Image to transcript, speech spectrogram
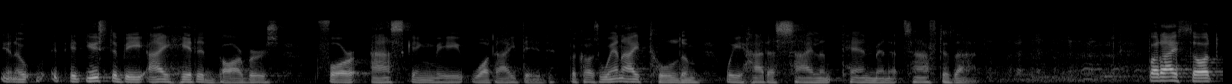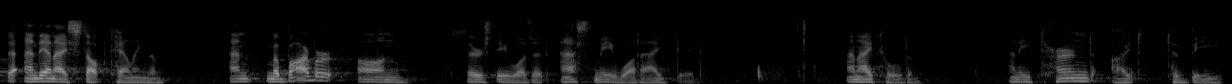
you know, it, it used to be I hated barbers for asking me what I did, because when I told them, we had a silent 10 minutes after that. but I thought, and then I stopped telling them. And my barber on Thursday, was it, asked me what I did. And I told him. And he turned out to be,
